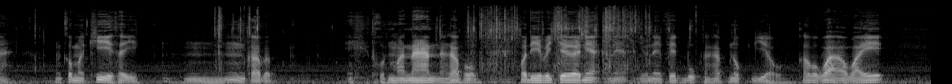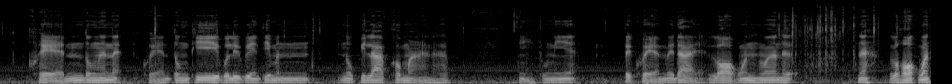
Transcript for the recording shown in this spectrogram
นะมันก็มาขี้ซะอีก อืมก็แบบ ทนมานานนะครับผมพอดีไปเจอเนี่ยเนี่ยอยู่ใน Facebook นะครับ นกเหยี่ยว เขาบอกว่าเอาไว้แขวนตรงนั้นเน่ะแขวนตรงที่บริเวณที่มันนกพิราบเข้ามานะครับ นี่ตรงนี้ไปแขวนไม่ได้ หลอกมันว่างั้นเถอะนะหลอกมัน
